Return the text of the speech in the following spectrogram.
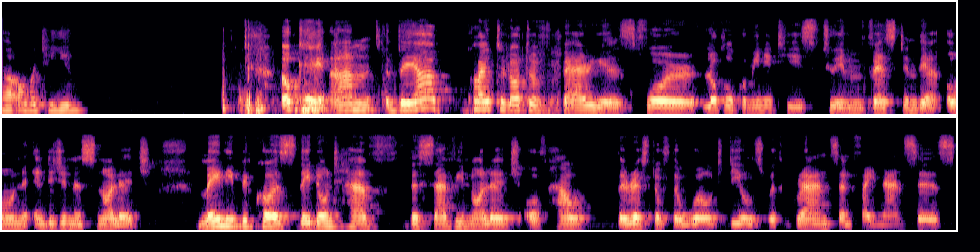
uh, over to you. Okay, um, are quite a lot of barriers for local communities to invest in their own indigenous knowledge, mainly because they don't have the savvy knowledge of how the rest of the world deals with grants and finances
